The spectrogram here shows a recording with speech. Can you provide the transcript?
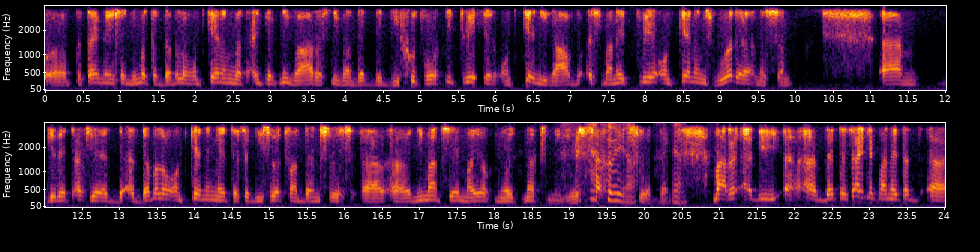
uh, party mense noem dit 'n dubbele ontkenning wat eintlik nie waar is nie want dit die, die goed word nie twee keer ontken nie daar is maar net twee ontkenningswoorde in 'n sin. Ehm um, jy weet as jy 'n dubbele ontkenning het is dit die soort van ding soos uh, uh niemand sê my ook nooit niks nie. Jy weet. Oh, ja. ja. Maar uh, die uh, uh, dit is eintlik maar net 'n uh,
